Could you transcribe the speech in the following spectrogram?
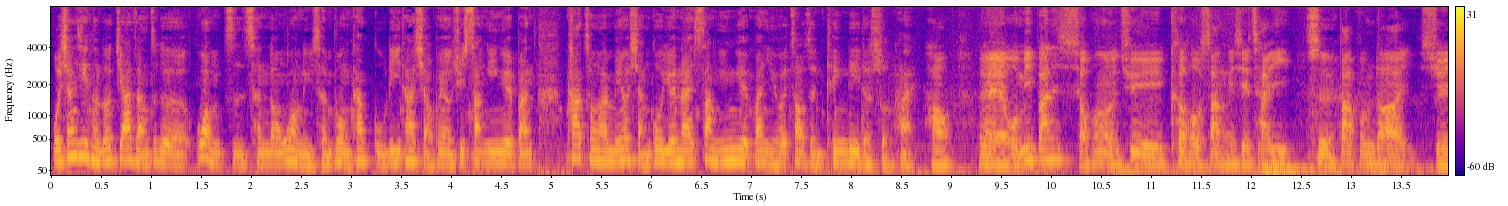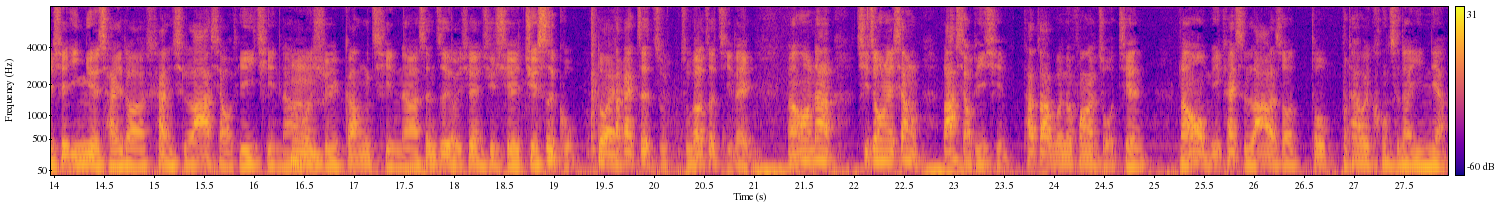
我相信很多家长这个望子成龙、望女成凤，他鼓励他小朋友去上音乐班，他从来没有想过，原来上音乐班也会造成听力的损害。好，呃，我们一般小朋友去课后上一些才艺，是，大部分都要学一些音乐才艺，都要看拉小提琴啊，嗯或学钢琴啊，甚至有些人去学爵士鼓，对大，概这主主要这几类。然后那其中呢，像拉小提琴，它大部分都放在左肩，然后我们一开始拉的时候都不太会控制那音量，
